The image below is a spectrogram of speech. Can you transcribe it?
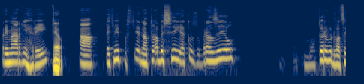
primárně hry. Jo. A teď mi prostě na to, aby si jako zobrazil motor o 20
